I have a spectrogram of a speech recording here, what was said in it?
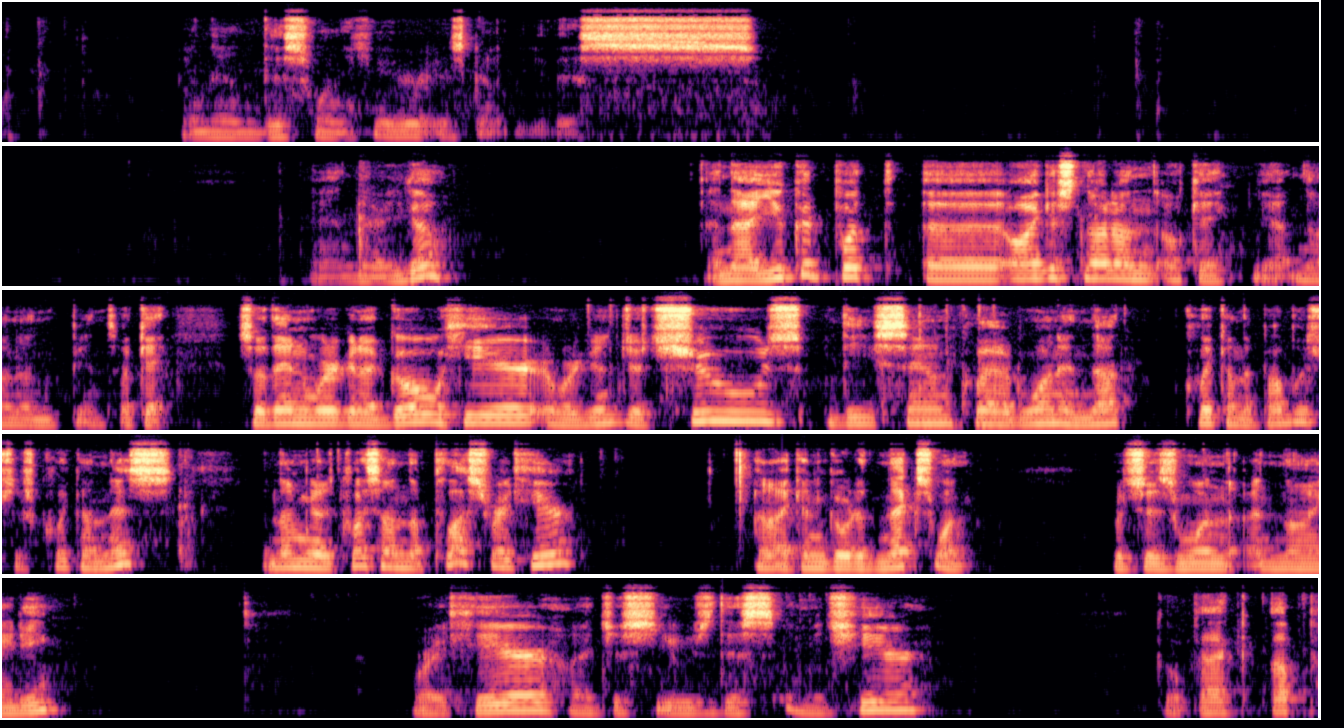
and then this one here is going to be this. And there you go. And now you could put uh oh I guess not on okay yeah not on pins. Okay so then we're going to go here and we're going to choose the SoundCloud one and not click on the publish just click on this. And I'm going to click on the plus right here and I can go to the next one which is 190 right here I just use this image here. Go back up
